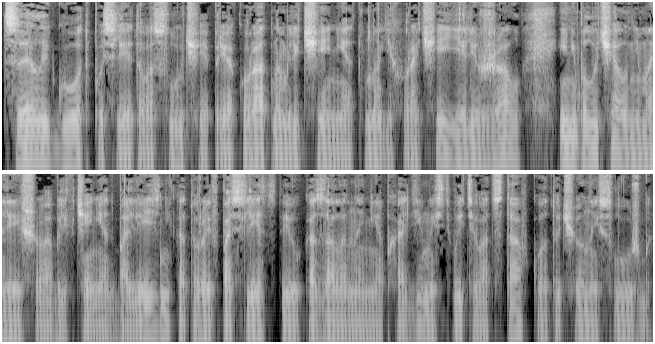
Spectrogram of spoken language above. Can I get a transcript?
Целый год после этого случая при аккуратном лечении от многих врачей я лежал и не получал ни малейшего облегчения от болезни, которая впоследствии указала на необходимость выйти в отставку от ученой службы.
